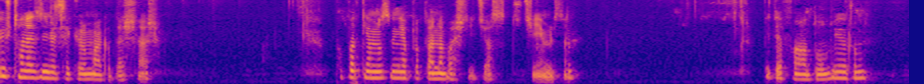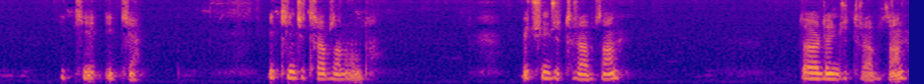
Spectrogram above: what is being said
3 tane zincir çekiyorum arkadaşlar. Papatyamızın yapraklarına başlayacağız çiçeğimizin. Bir defa doluyorum. 2 2. İkinci trabzan oldu. Üçüncü trabzan. Dördüncü trabzan.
